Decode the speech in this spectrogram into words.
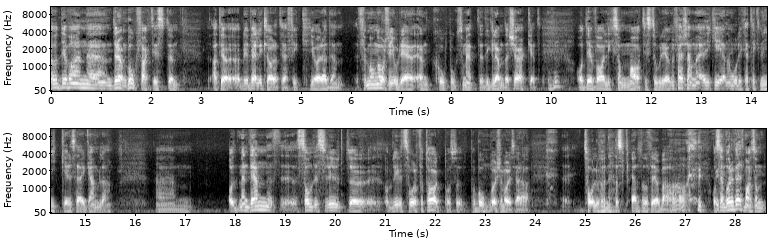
och det var en, eh, drömbok faktiskt. eh, Att jag blev väldigt glad att jag fick göra den. För många år sedan gjorde jag en kokbok som hette Det glömda köket. Och det var liksom mathistoria. Ungefär samma. Jag gick igenom olika tekniker, så här gamla. Ehm, och, men den eh, sålde slut och, och blivit svår att få tag på. Så på bokbörsen var det så här eh, 1200 spänn och så jag bara, "Jaha." Och sen var det väldigt många som,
